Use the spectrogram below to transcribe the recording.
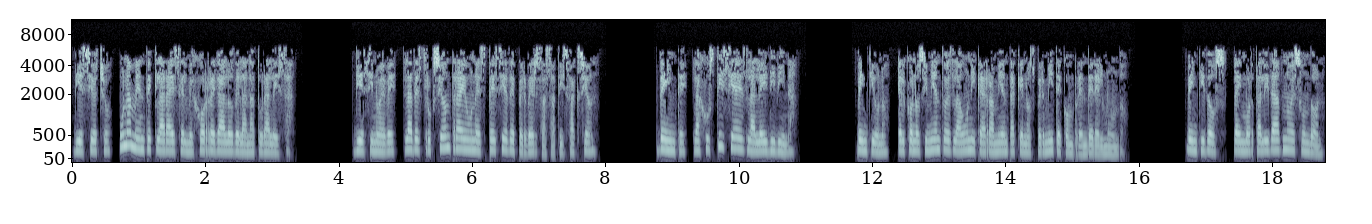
18. Una mente clara es el mejor regalo de la naturaleza. 19. La destrucción trae una especie de perversa satisfacción. 20. La justicia es la ley divina. 21. El conocimiento es la única herramienta que nos permite comprender el mundo. 22. La inmortalidad no es un don,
